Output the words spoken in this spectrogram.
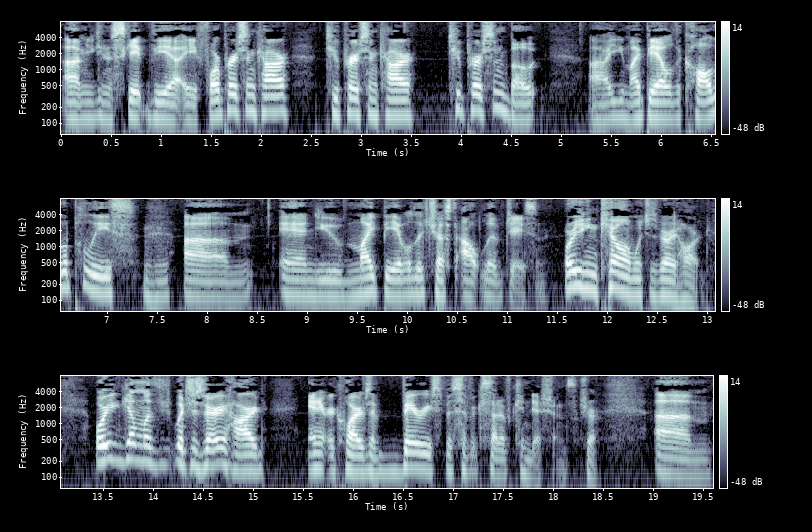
Um, you can escape via a four-person car, two-person car, two-person boat. Uh, you might be able to call the police, um, and you might be able to just outlive Jason. Or you can kill him, which is very hard. Or you can kill him with, which is very hard, and it requires a very specific set of conditions Sure. um,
